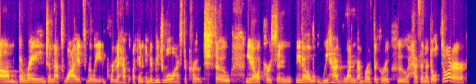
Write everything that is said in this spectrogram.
um, the range. And that's why it's really important to have like an individualized approach. So you know a person you know we had one member of the group who has an adult daughter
